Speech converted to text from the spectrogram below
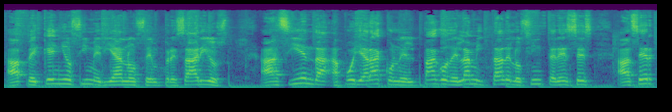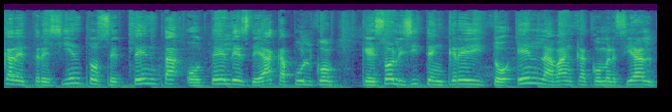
a pequeños y medianos empresarios. Hacienda apoyará con el pago de la mitad de los intereses a cerca de 370 hoteles de Acapulco que soliciten crédito en la banca comercial.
